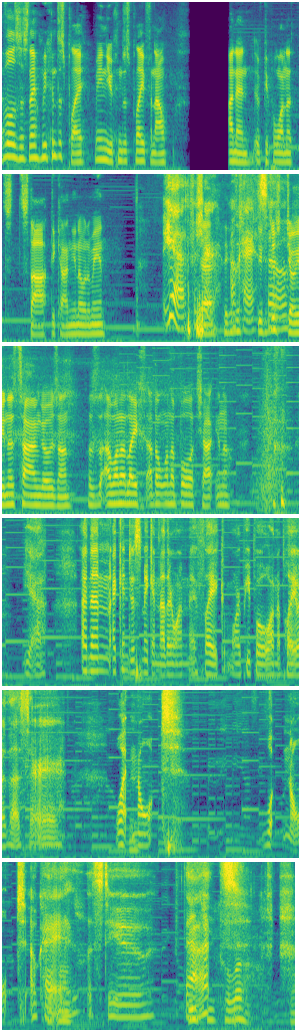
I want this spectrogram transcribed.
levels, isn't it? We can just play. Me and you can just play for now. And then if people want to start, they can. You know what I mean? Yeah, for Yeah, sure. can Okay, just, so can just join as time goes on. I want to like, I don't want to bore chat, you know. yeah, and then I can just make another one if like more people want to play with us or whatnot. Whatnot. Okay, Whatnot. let's do that.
